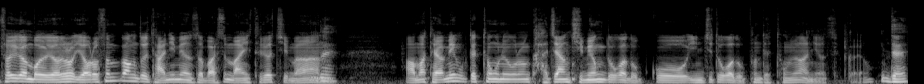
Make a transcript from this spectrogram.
저희가 뭐 여러 여러 순방들 다니면서 말씀 많이 드렸지만 네. 아마 대한민국 대통령으로는 가장 지명도가 높고 인지도가 높은 대통령 아니었을까요? 네.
